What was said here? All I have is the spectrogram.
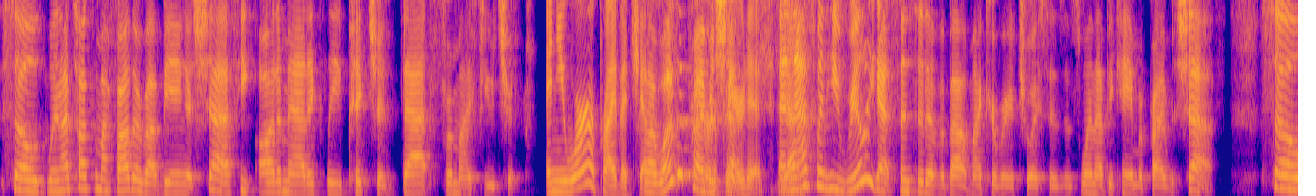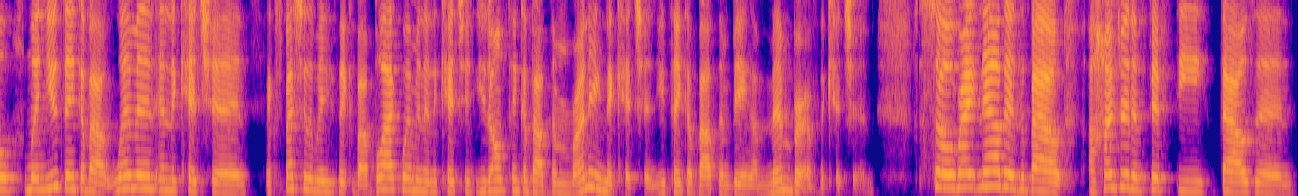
So when I talked to my father about being a chef, he automatically pictured that for my future. And you were a private chef. I was a private chef. period. And that's when he really got sensitive about my career choices, is when I became a private chef. So when you think about women in the kitchen, especially when you think about Black women in the kitchen, you don't think about them running the kitchen. You think about them being a member of the kitchen. So right now, there's about 150,000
